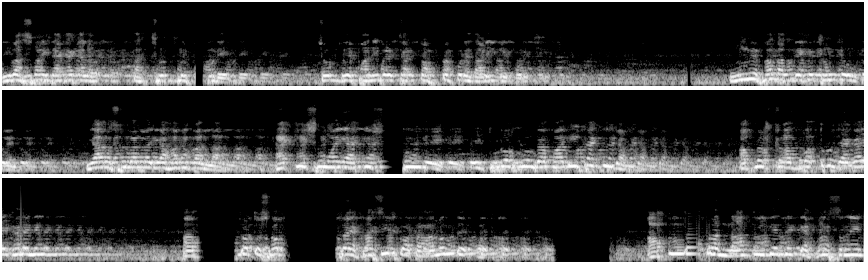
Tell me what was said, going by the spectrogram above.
দিবাস ভাই দেখা গেল তার চোখ দিয়ে পড়ে। চোখ দিয়ে পানি বেড়ে চার টপ টপ করে দাঁড়িয়ে পড়েছে। উম্মে ফাদাল দেখে চমকে উঠলেন। ইয়া রাসূলুল্লাহ, ইয়া হাবিবাল্লাহ, একই সময় একই সঙ্গে এই দুরকম ব্যাপার এটা কি ব্যাপার আপনার কাঁদপাত্র জায়গা এখানে নেই। আপনার তো সব হাসির কথা, আনন্দের কথা। আপনি আপনার নাতিকে দেখে হাসলেন,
